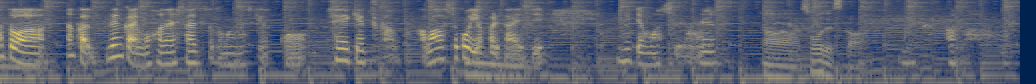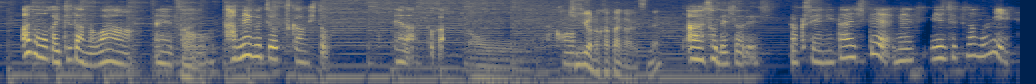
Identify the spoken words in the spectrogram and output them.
あとはなんか前回もお話しされてたと思いますけどこう清潔感とかはすごいやっぱり大事見てますよね。ああ、そうですか。ああとなんか言ってたのは、えーとはいタメ口を使う人嫌だとか企業の方がですね。あそうですそうです学生に対して面面接なのに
